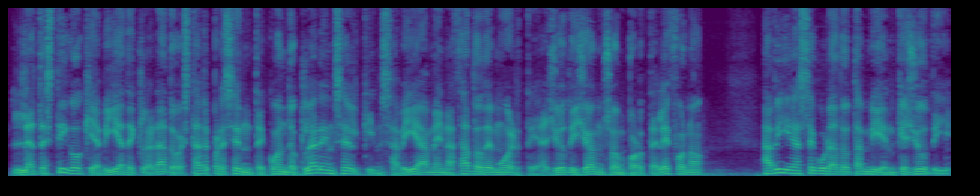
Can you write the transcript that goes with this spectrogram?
la testigo que había declarado estar presente cuando Clarence Elkins había amenazado de muerte a Judy Johnson por teléfono, había asegurado también que Judy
